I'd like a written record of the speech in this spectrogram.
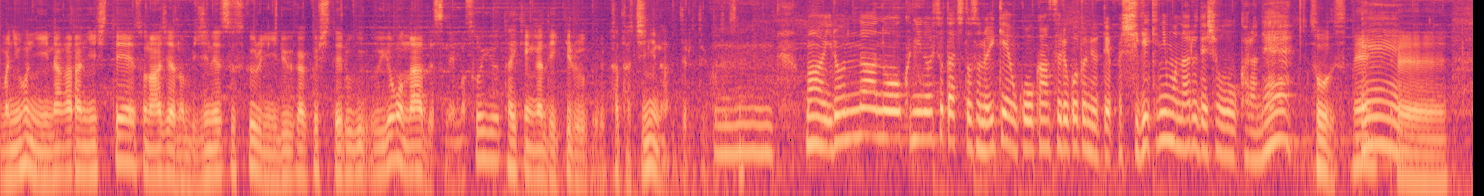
まあ、日本にいながらにしてそのアジアのビジネススクールに留学しているようなですね、まあ、そういう体験ができる形になっているということですね、まあ、いろんなあの国の人たちとその意見を交換することによってやっぱ刺激にもなるでしょうからね。そうですね、えー、えー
